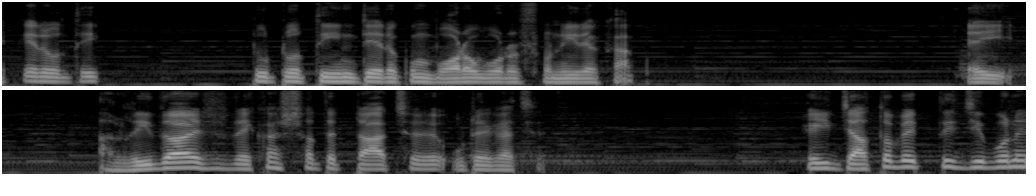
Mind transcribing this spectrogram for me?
একের অধিক। দুটো, তিনটে এরকম বড় বড় শনি রেখা। এই হৃদয়ের রেখার সাথে টাচ হয়ে উঠে গেছে। এই জাত ব্যক্তির জীবনে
